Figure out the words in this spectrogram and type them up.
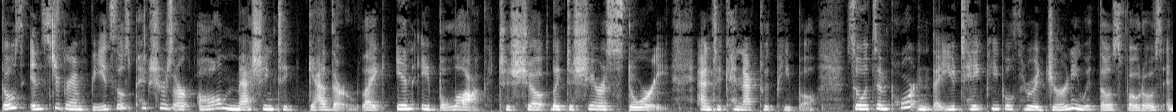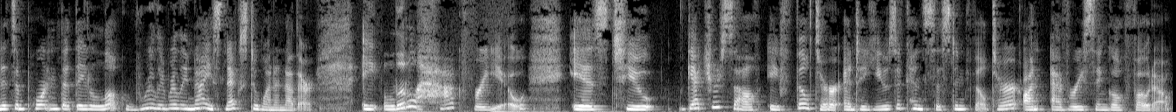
Those Instagram feeds, those pictures are all meshing together like in a block to show like to share a story and to connect with people. So it's important that you take people through a journey with those photos and it's important that they look really really nice next to one another. A little hack for you is to get yourself a filter and to use a consistent filter on every single photo.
